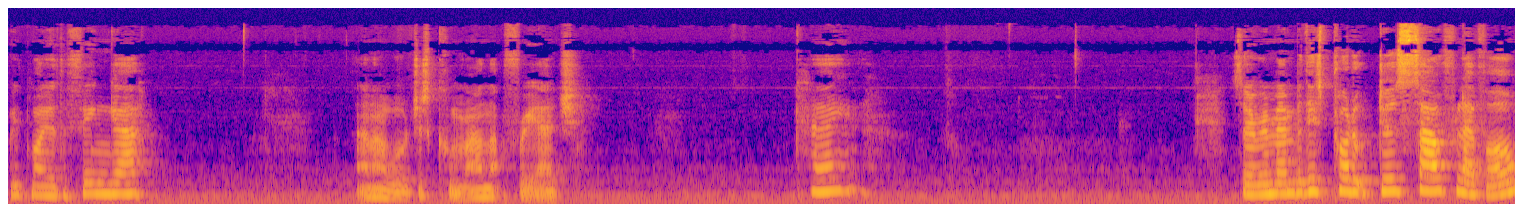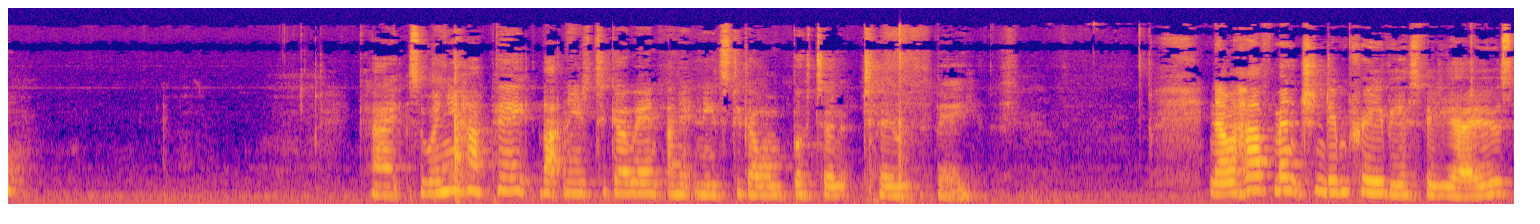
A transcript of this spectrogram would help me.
with my other finger and I will just come around that free edge. Okay. So remember this product does self-level. Okay, so when you're happy, that needs to go in and it needs to go on button 2B. Now I have mentioned in previous videos,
